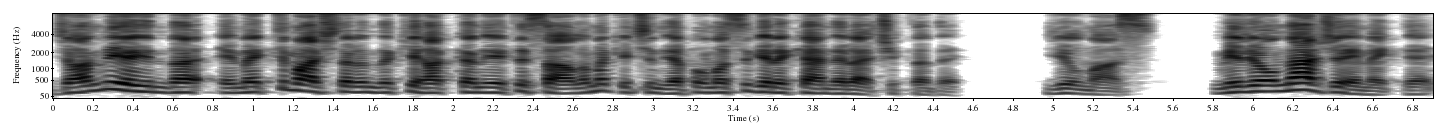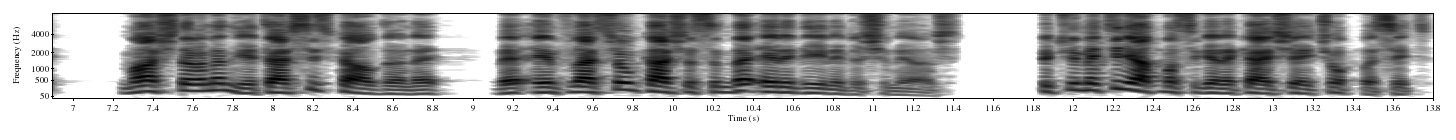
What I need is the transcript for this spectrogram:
canlı yayında emekli maaşlarındaki hakkaniyeti sağlamak için yapılması gerekenleri açıkladı. Yılmaz, milyonlarca emekli, maaşlarının yetersiz kaldığını ve enflasyon karşısında eridiğini düşünüyor. Hükümetin yapması gereken şey çok basit.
